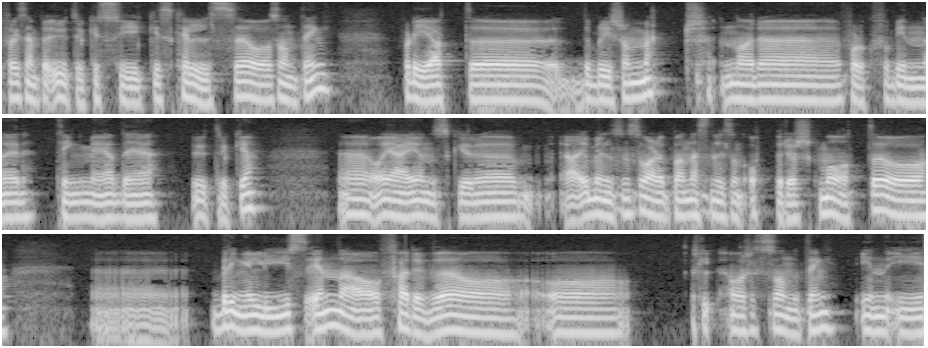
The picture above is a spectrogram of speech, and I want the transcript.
f.eks. uttrykket psykisk helse og sånne ting. Fordi at uh, det blir så mørkt når uh, folk forbinder ting med det uttrykket. Uh, og jeg ønsker ja, I begynnelsen så var det på en nesten litt sånn opprørsk måte å bringe lys inn, da, og farve og, og, og sånne ting inn i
